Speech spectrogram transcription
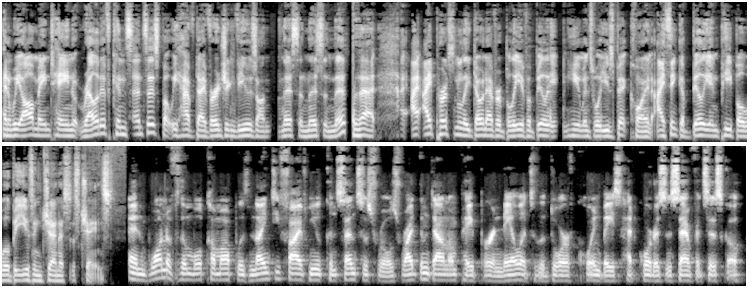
and we all maintain relative consensus, but we have diverging views on this and this and this. That I, I personally don't ever believe a billion humans will use Bitcoin. I think a billion people will be using Genesis chains. And one of them will come up with 95 new consensus rules, write them down on paper, and nail it to the door of Coinbase headquarters in San Francisco.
